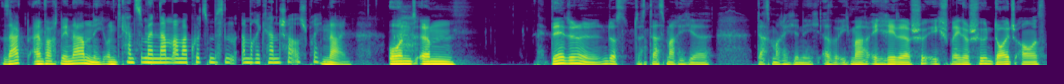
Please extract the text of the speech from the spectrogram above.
sagt einfach den Namen nicht und Kannst du meinen Namen einmal kurz ein bisschen amerikanischer aussprechen? Nein. Und ähm, das, das, das mache ich hier, das mache ich hier nicht. Also ich mache, ich rede da schön, ich spreche das schön Deutsch aus.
